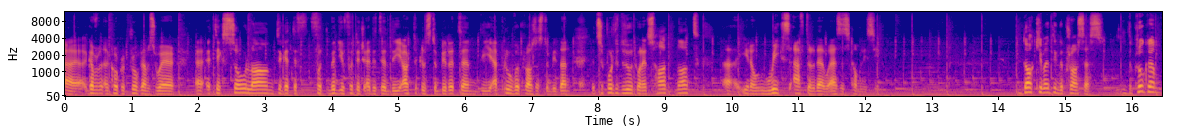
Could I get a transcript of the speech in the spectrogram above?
uh, government and corporate programs where uh, it takes so long to get the foot video footage edited, the articles to be written, the approval process to be done. It's important to do it when it's hot, not uh, you know weeks after that, as is commonly seen. Documenting the process the program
